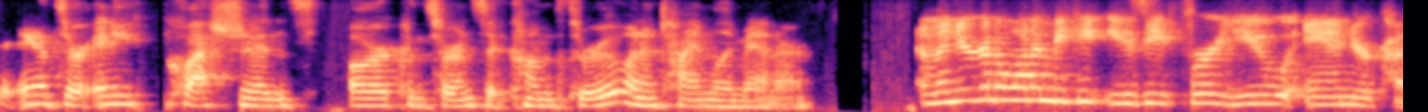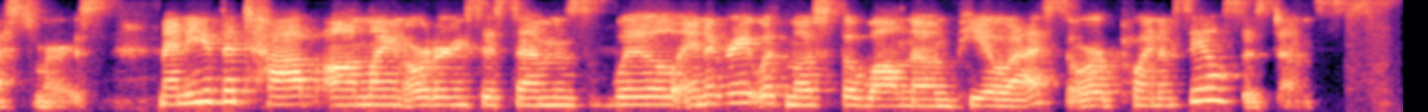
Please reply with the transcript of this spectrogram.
to answer any questions or concerns that come through in a timely manner. And then you're going to want to make it easy for you and your customers. Many of the top online ordering systems will integrate with most of the well-known POS or point of sale systems.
